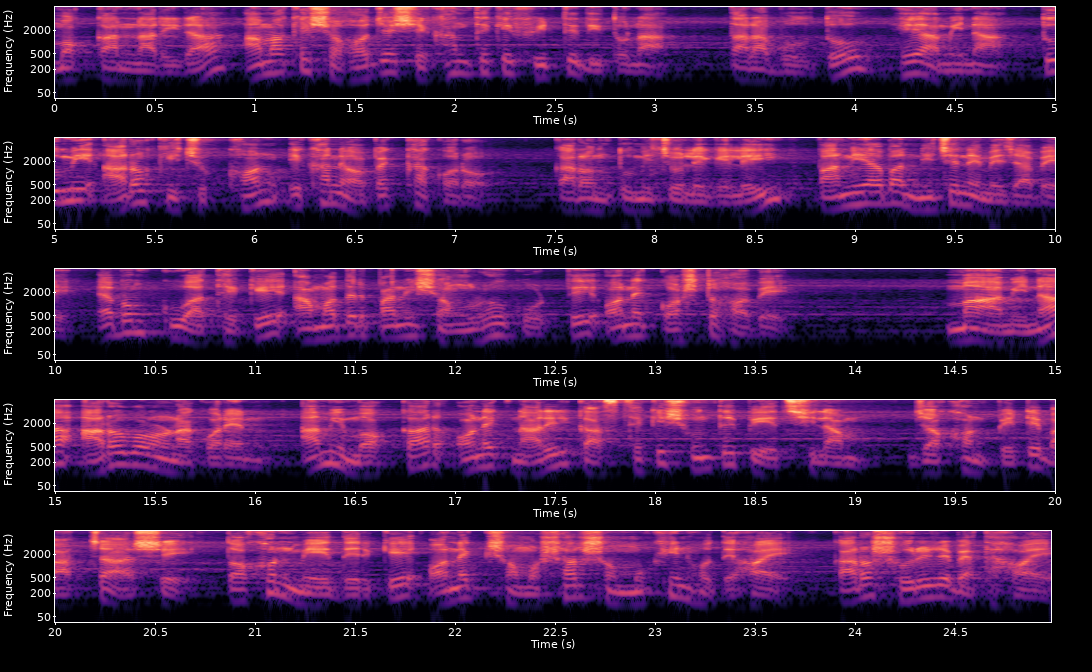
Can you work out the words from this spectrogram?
মক্কার নারীরা আমাকে সহজে সেখান থেকে ফিরতে দিত না। তারা বলতো, হে আমিনা, তুমি আরও কিছুক্ষণ এখানে অপেক্ষা করো, কারণ তুমি চলে গেলেই পানি আবার নিচে নেমে যাবে এবং কুয়া থেকে আমাদের পানি সংগ্রহ করতে অনেক কষ্ট হবে। মা আমিনা আরও বর্ণনা করেন, আমি মক্কার অনেক নারীর কাছ থেকে শুনতে পেয়েছিলাম। যখন পেটে বাচ্চা আসে, তখন মেয়েদেরকে অনেক সমস্যার সম্মুখীন হতে হয়। কারও শরীরে ব্যথা হয়,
